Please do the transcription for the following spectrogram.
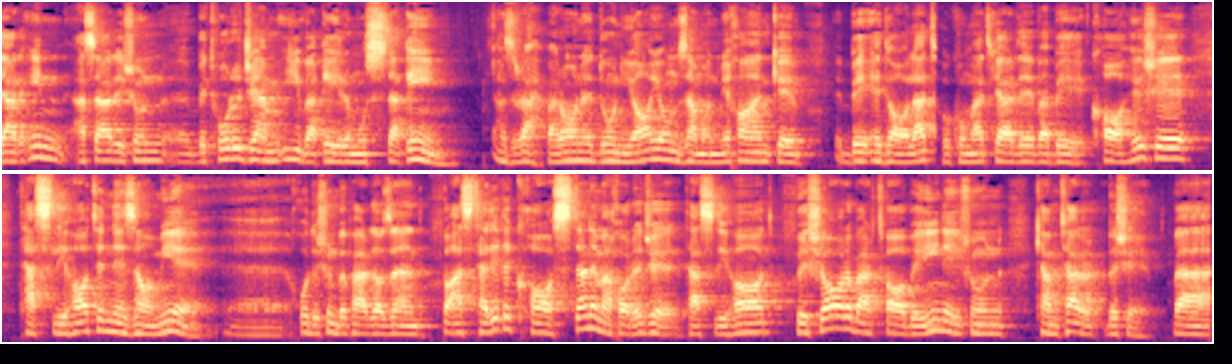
در این اثر به طور جمعی و غیر مستقیم از رهبران دنیای اون زمان می‌خواهند که به عدالت حکومت کرده و به کاهش تسلیحات نظامی خودشون بپردازند تا از طریق کاستن مخارج تسلیحات فشار بر تابعین ایشون کمتر بشه و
